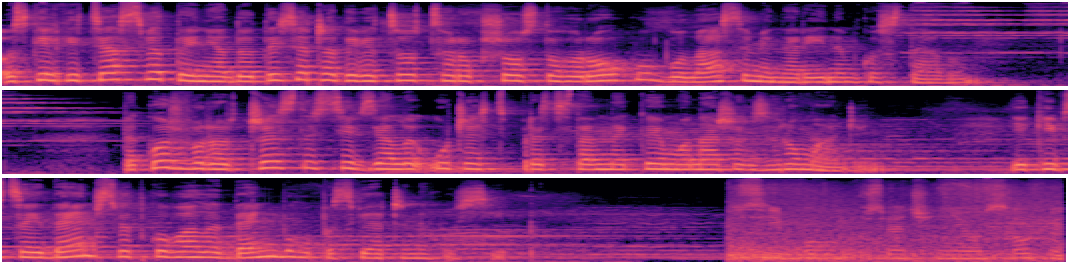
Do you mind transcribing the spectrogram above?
оскільки ця святиня до 1946 року була семінарійним костелом. Також в урочистості взяли участь представники монаших згромаджень, які в цей день святкували День богопосвячених осіб. Всі богопосвячені особи,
